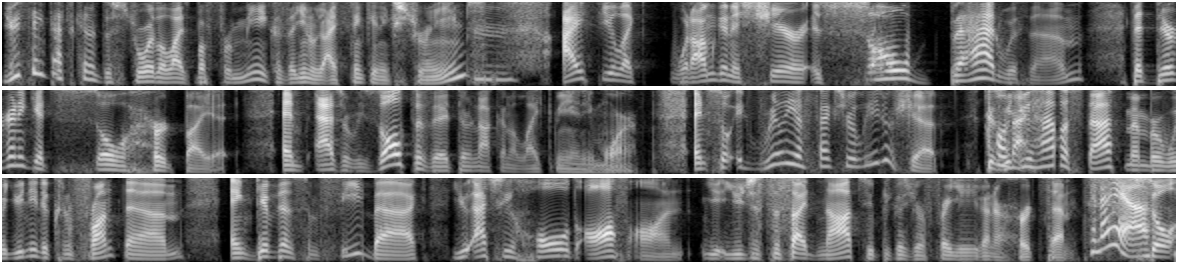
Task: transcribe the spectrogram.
You think that's going to destroy the lives?" But for me, because you know, I think in extremes, mm. I feel like what I'm going to share is so bad with them that they're going to get so hurt by it. And as a result of it, they're not going to like me anymore. And so it really affects your leadership. Because when you have a staff member where you need to confront them and give them some feedback, you actually hold off on. You, you just decide not to because you're afraid you're going to hurt them. Can I ask so I-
